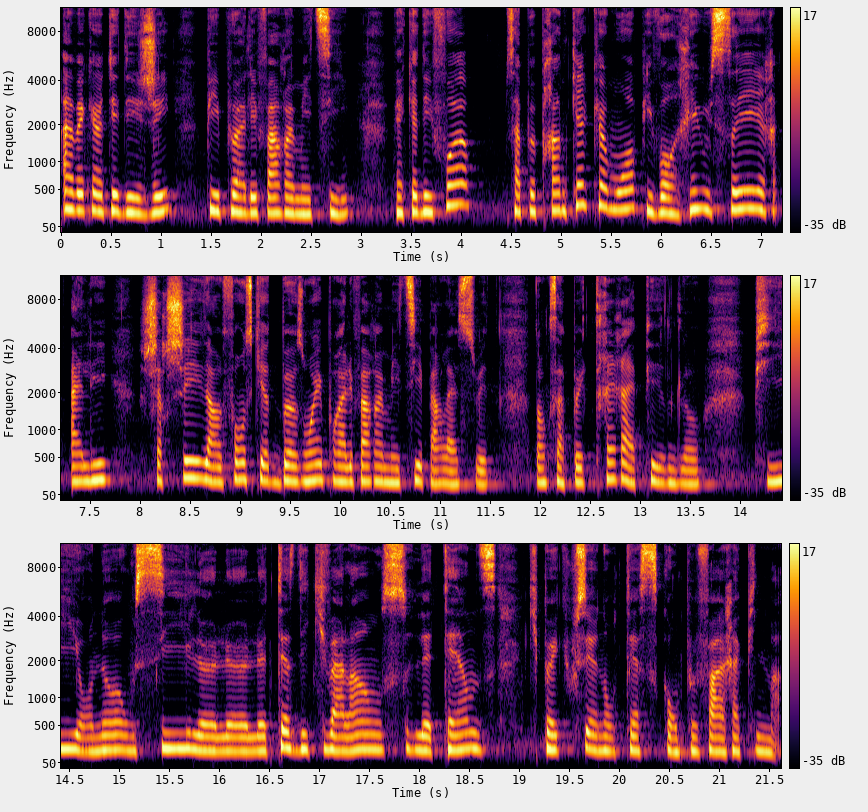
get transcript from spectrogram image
avec un TDG, puis il peut aller faire un métier. Fait que des fois, ça peut prendre quelques mois, puis il va réussir à aller chercher, dans le fond, ce qu'il a de besoin pour aller faire un métier par la suite. Donc, ça peut être très rapide, là. Puis, on a aussi le, le, le test d'équivalence, le TENS, qui peut être aussi un autre test qu'on peut faire rapidement.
